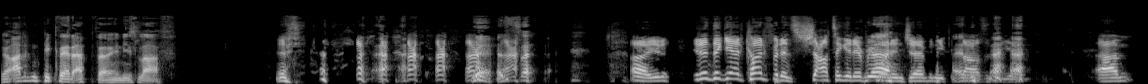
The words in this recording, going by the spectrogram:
Yeah, I didn't pick that up though in his life. so, oh, you, you didn't think he had confidence shouting at everyone no. in Germany for thousands of years. Um,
